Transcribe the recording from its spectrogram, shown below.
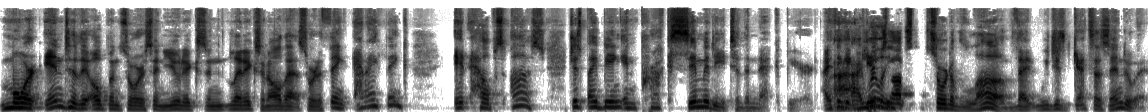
more into the open source and Unix and Linux and all that sort of thing. And I think it helps us just by being in proximity to the neck beard. I think it I- gives really- off some sort of love that we just gets us into it.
